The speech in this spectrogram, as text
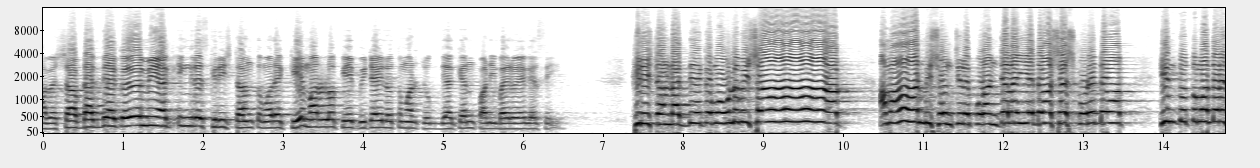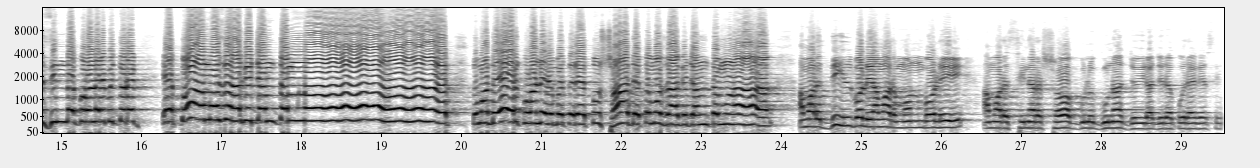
হাবের সাপ ডাক দিয়ে আমি এক ইংরেজ খ্রিস্টান, তোমারে কে মারলো, কে পিটাইলো? তোমার চোখ দিয়া কেন পানি বাইর হয়ে গেছে? খ্রিস্টান ডাক দিয়ে কে মৌলবী সাপ আমার মিশন ছিল কোরআন জ্বালাইয়ে দেওয়া, শেষ করে দেওয়া কিন্তু তোমাদের জিন্দা কোরআনের ভিতরে এত মজা আগে জানতাম না। তোমাদের কোরআনের ভিতরে এত স্বাদ, এত মজা আগে জানতাম না। আমার দিল বলে, আমার মন বলে, আমার সিনার সবগুলো গুণা জয়রা জয়রা পড়ে গেছে।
